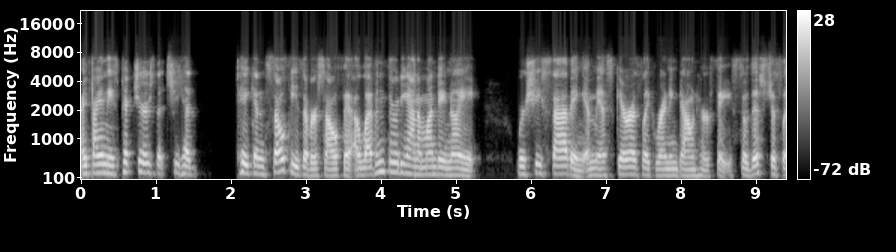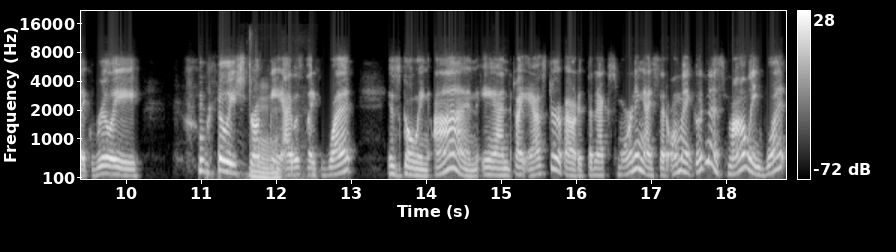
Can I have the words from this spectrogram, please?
I find these pictures that she had taken selfies of herself at 11:30 on a Monday night where she's sobbing and mascara is like running down her face. So this just like really really struck mm. me. I was like, "What is going on?" And I asked her about it the next morning. I said, "Oh my goodness, Molly, what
